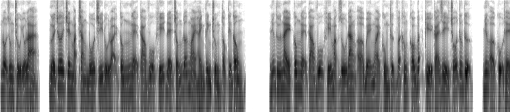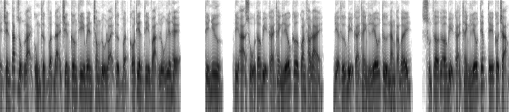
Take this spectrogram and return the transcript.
nội dung chủ yếu là, người chơi trên mặt trăng bố trí đủ loại công nghệ cao vũ khí để chống đỡ ngoài hành tinh chủng tộc tiến công. Những thứ này công nghệ cao vũ khí mặc dù đang ở bề ngoài cùng thực vật không có bất kỳ cái gì chỗ tương tự, nhưng ở cụ thể trên tác dụng lại cùng thực vật đại chiến cương thi bên trong đủ loại thực vật có thiên ti vạn lũ liên hệ tỷ như tỷ ạ sủ tơ bị cải thành liễu cơ quan pháo đài, địa thứ bị cải thành liễu từ năng cạm bẫy, sủ tơ lơ bị cải thành liễu tiếp tế cơ trạm,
